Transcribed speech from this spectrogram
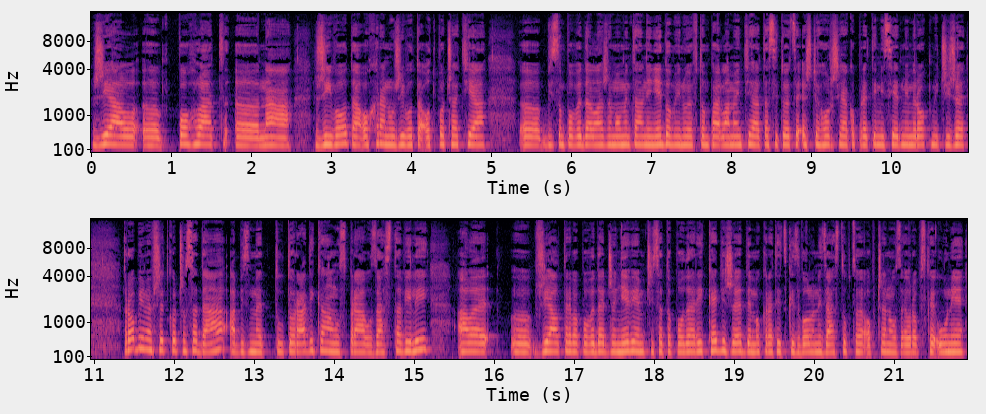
Žiaľ, e, pohľad e, na život a ochranu života od počatia e, by som povedala, že momentálne nedominuje v tom parlamente a tá situácia je ešte horšia ako pred tými 7 rokmi. Čiže robíme všetko, čo sa dá, aby sme túto radikálnu správu zastavili, ale E, žiaľ, treba povedať, že neviem, či sa to podarí, keďže demokraticky zvolení zástupcovia občanov z Európskej únie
